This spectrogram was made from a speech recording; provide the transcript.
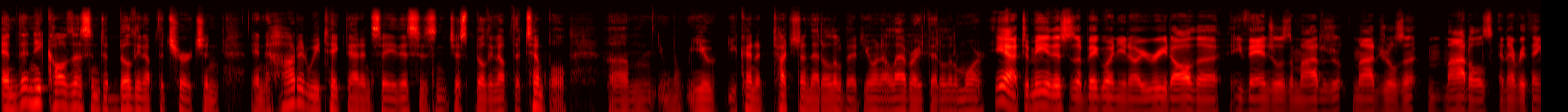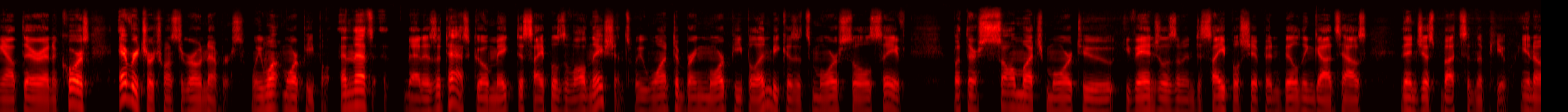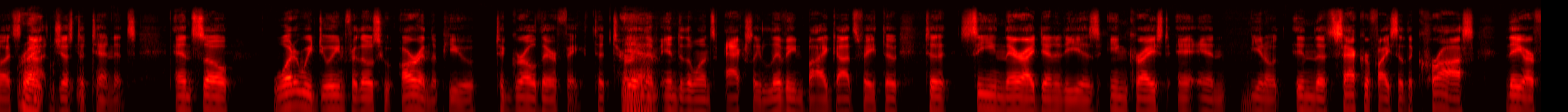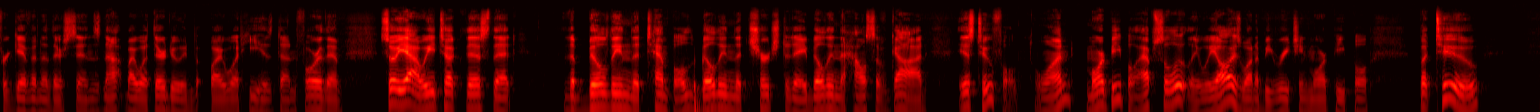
and then he calls us into building up the church. And and how did we take that and say this isn't just building up the temple? Um, you you kind of touched on that a little bit. You want to elaborate that a little more? Yeah to me this is a big one. You know you read all the evangelism modules models and everything out there. And of course every church wants to grow in numbers. We want more people. And that's that is a task. Go make disciples of all nations. We want to bring more people in because it's more souls saved but there's so much more to evangelism and discipleship and building God's house than just butts in the pew. You know, it's right. not just attendance. And so, what are we doing for those who are in the pew to grow their faith, to turn yeah. them into the ones actually living by God's faith, to to seeing their identity as in Christ and, and you know in the sacrifice of the cross, they are forgiven of their sins, not by what they're doing, but by what He has done for them. So yeah, we took this that the building the temple, building the church today, building the house of God is twofold. One, more people. Absolutely. We always want to be reaching more people. But two,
